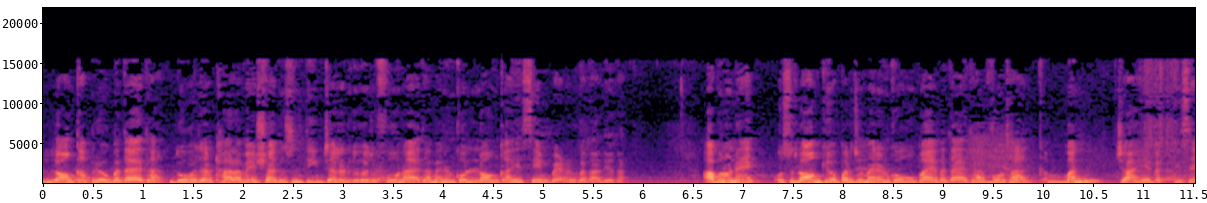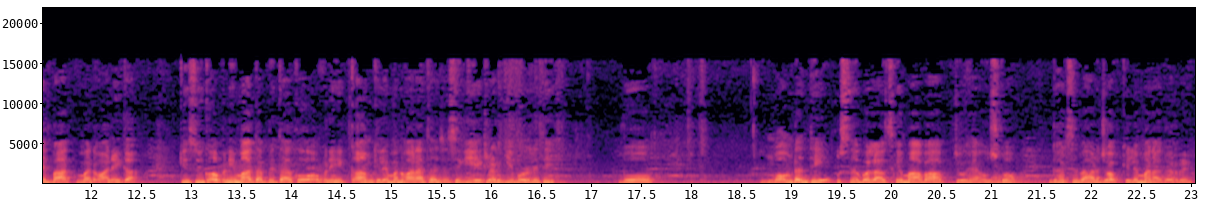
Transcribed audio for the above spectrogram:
लौंग का प्रयोग बताया था 2018 में। शायद उस तीन चार लड़कियों का जो फ़ोन आया था, मैंने उनको लौंग का ही सेम पैटर्न बता दिया था। अब उन्होंने उस लॉन्ग के ऊपर जो मैंने उनको उपाय बताया था, वो था मन चाहे व्यक्ति से बात मनवाने का। किसी को अपनी माता पिता को अपने काम के लिए मनवाना था, जैसे कि एक लड़की बोल रही थी, वो मॉमडन थी, उसने बोला उसके माँ बाप जो है उसको घर से बाहर जॉब के लिए मना कर रहे हैं।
